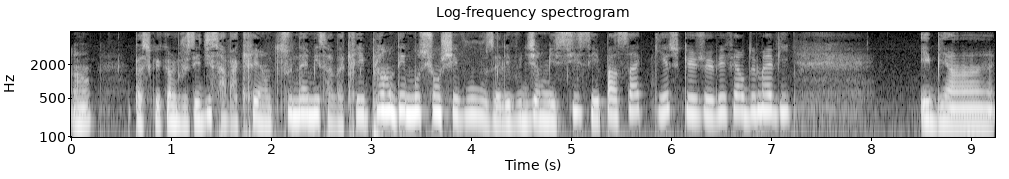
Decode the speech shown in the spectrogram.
Hein? Parce que comme je vous ai dit, ça va créer un tsunami, ça va créer plein d'émotions chez vous. Vous allez vous dire, mais si c'est pas ça, qu'est-ce que je vais faire de ma vie? Eh bien,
